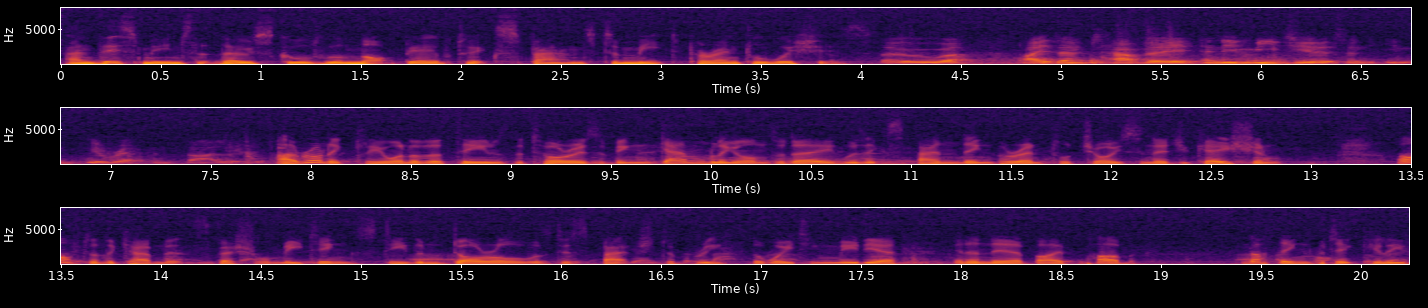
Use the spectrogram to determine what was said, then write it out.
and this means that those schools will not be able to expand to meet parental wishes. So uh, I don't have a, an immediate and irreconcilable... Ironically, one of the themes the Tories have been gambling on today was expanding parental choice in education. After the Cabinet's special meeting, Stephen Dorrell was dispatched to brief the waiting media in a nearby pub. Nothing particularly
